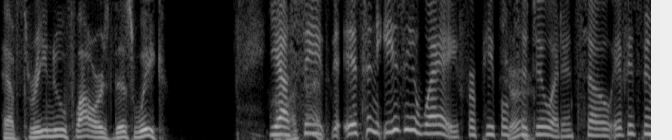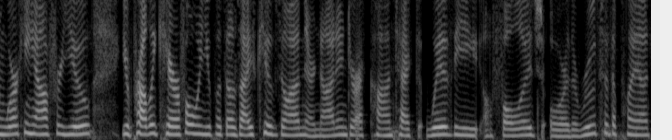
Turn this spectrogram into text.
Have three new flowers this week. Yeah, see, that? it's an easy way for people Sure. to do it. And so if it's been working out for you, you're probably careful when you put those ice cubes on. They're not in direct contact with the uh, foliage or the roots of the plant.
